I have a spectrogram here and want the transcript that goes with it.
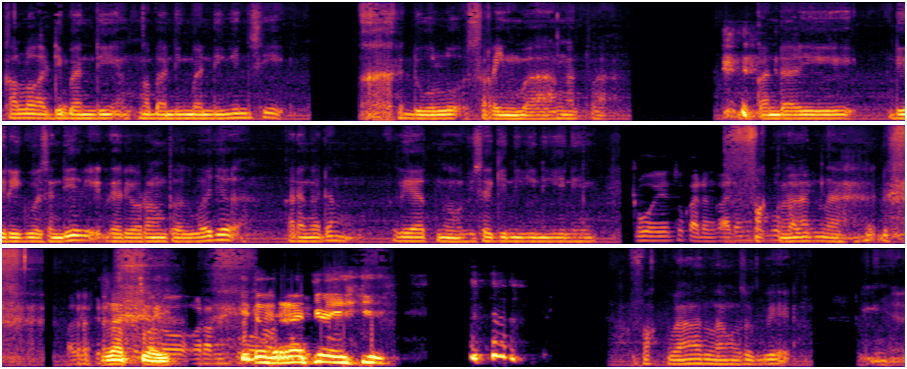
Kalau dibanding ngebanding bandingin sih dulu sering banget pak. Bukan dari diri gue sendiri, dari orang tua gue aja. Kadang-kadang lihat no bisa gini gini gini. Oh itu kadang-kadang Fuck banget paling, lah. paling Berat, orang tua itu berat cuy Fuck banget lah maksud gue. Ya,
